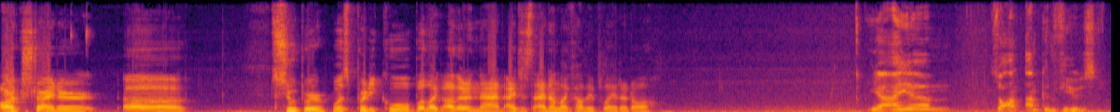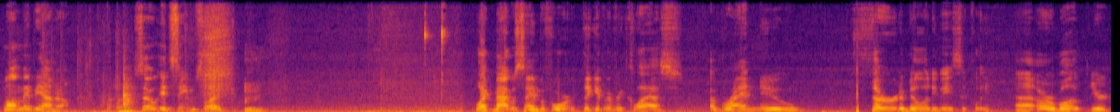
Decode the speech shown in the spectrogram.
Arc Strider uh, super was pretty cool, but like other than that, I just I didn't like how they played at all. Yeah, I Um, so I'm I'm confused. Well, maybe I don't know. So it seems like, like Matt was saying before, they give every class a brand new third ability, basically, uh, or well, your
